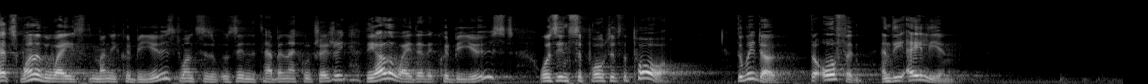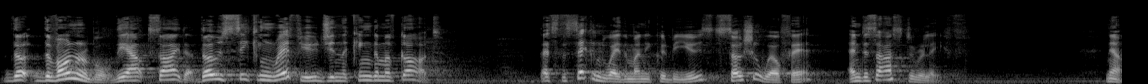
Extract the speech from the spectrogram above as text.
That's one of the ways the money could be used once it was in the tabernacle treasury. The other way that it could be used was in support of the poor, the widow, the orphan, and the alien. The, the vulnerable, the outsider, those seeking refuge in the kingdom of God. That's the second way the money could be used social welfare and disaster relief. Now,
